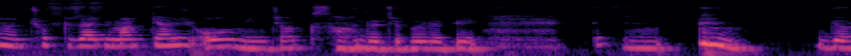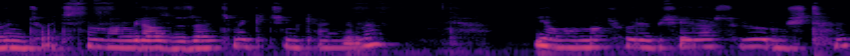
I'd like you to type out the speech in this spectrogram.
Yani çok güzel bir makyaj olmayacak. Sadece böyle bir görüntü açısından biraz düzeltmek için kendimi. Yalandan şöyle bir şeyler sürüyorum işte.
